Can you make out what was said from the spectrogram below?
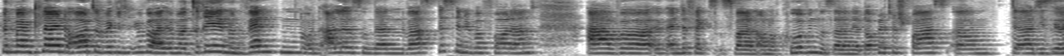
mit meinem kleinen Auto wirklich überall immer drehen und wenden und alles. Und dann war es ein bisschen überfordernd. Aber im Endeffekt, es war dann auch noch Kurven, das war dann der doppelte Spaß. Ähm, da diese,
